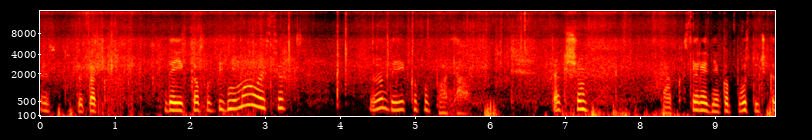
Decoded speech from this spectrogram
Ось Тут так деяка попіднімалася, а деяка попадала. Так що, так, середня капусточка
